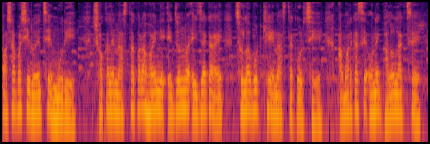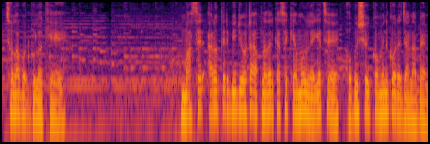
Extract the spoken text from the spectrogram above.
পাশাপাশি রয়েছে মুড়ি। সকালে নাস্তা করা হয়নি, এজন্য এই জায়গায় ছোলা বোট খেয়ে নাস্তা করছি। আমার কাছে অনেক ভালো লাগছে ছোলা বোটগুলো খেয়ে। মাছের আড়তের ভিডিওটা আপনাদের কাছে কেমন লেগেছে, অবশ্যই কমেন্ট করে জানাবেন।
